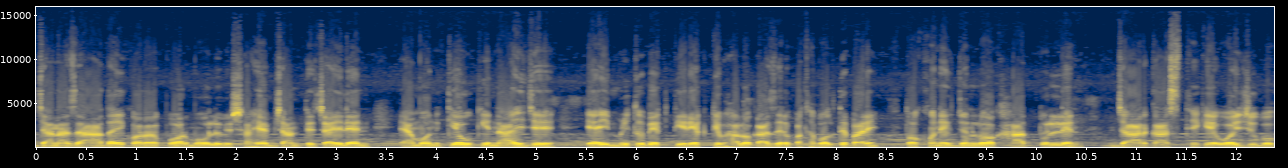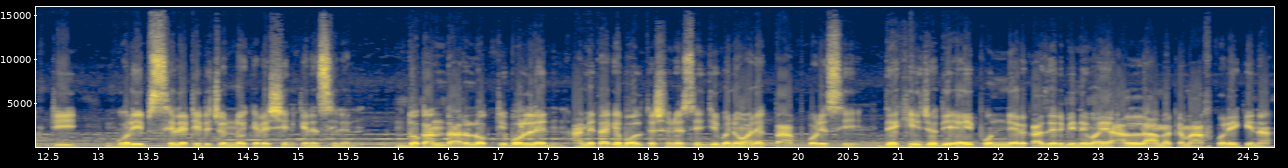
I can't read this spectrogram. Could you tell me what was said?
জানাজা আদায় করার পর মৌলভী সাহেব জানতে চাইলেন, এমন কেউ কি নাই যে এই মৃত ব্যক্তির একটি ভালো কাজের কথা বলতে পারে? তখন একজন লোক হাত তুললেন, যার কাছ থেকে ওই যুবকটি গরিব ছেলেটির জন্য কেরোসিন কিনেছিলেন। দোকানদার লোকটি বললেন, আমি তাকে বলতে শুনেছি, জীবনে অনেক পাপ করেছি। দেখি যদি এই পুণ্যের কাজের বিনিময়ে আল্লাহ আমাকে মাফ করে কিনা।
